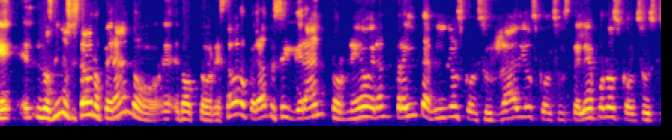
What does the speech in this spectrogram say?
Eh, los niños estaban operando, eh, doctor, estaban operando ese gran torneo, eran 30 niños con sus radios, con sus teléfonos, con sus,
